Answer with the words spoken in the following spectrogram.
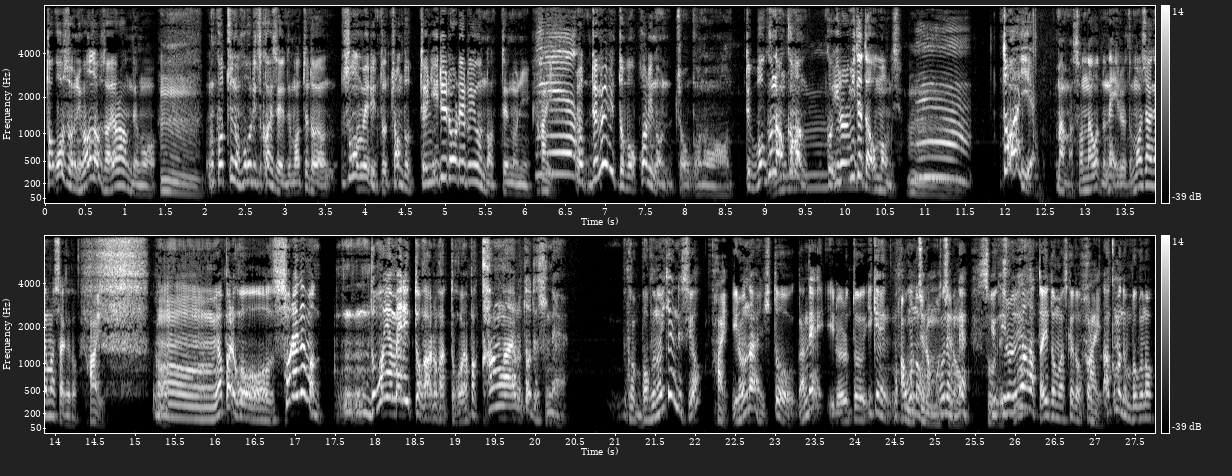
都構想にわざわざやらんでも、こっちの法律改正で待ってたら、そのメリットちゃんと手に入れられるようになってんのに、い。やデメリットばっかりなんちゃうかなって、僕なんかはいろいろ見てたら思うんですよ。とはいえ、まあまあそんなことね、いろいろと申し上げましたけど、はい。うーん、やっぱりこう、それでも、うんどういうメリットがあるかってこう、やっぱ考えるとですね、僕の意見ですよ。はいいろんな人がね、いろいろと意見、まあもちろんもちろんね、いろいろ言わはったらいいと思いますけど、こはいれあくまでも僕の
